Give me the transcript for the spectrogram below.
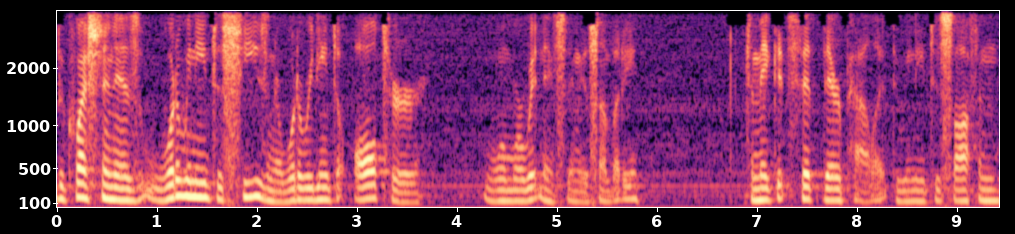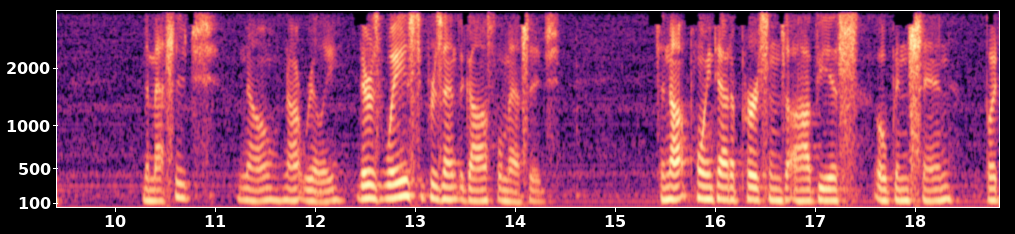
the question is, what do we need to season or what do we need to alter when we're witnessing to somebody to make it fit their palate? Do we need to soften the message? No, not really. There's ways to present the gospel message to not point out a person's obvious open sin, but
